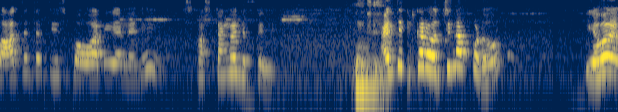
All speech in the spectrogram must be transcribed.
బాధ్యత తీసుకోవాలి అనేది స్పష్టంగా చెప్పింది. అయితే ఇక్కడ వచ్చినప్పుడు ఎవరు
